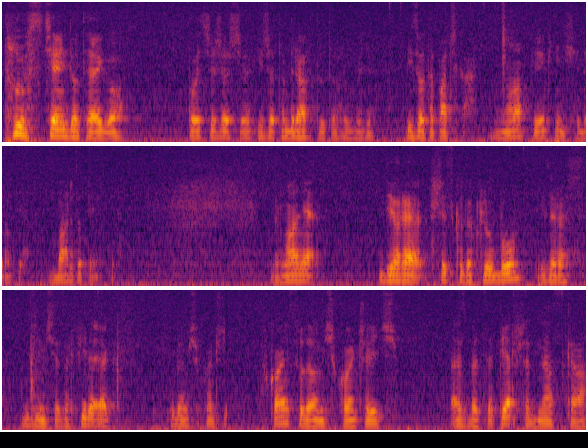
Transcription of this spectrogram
Plus cień do tego. Powiedzcie, że jeszcze jakiś żeton draftu to chyba będzie. I złota paczka. No, pięknie dzisiaj dropie. Bardzo pięknie. Normalnie biorę wszystko do klubu i zaraz widzimy się za chwilę, jak uda mi się kończyć. W końcu udało mi się kończyć SBC pierwsze dnaska.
